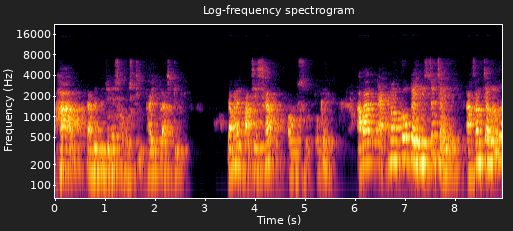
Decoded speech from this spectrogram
ভাগ তাদের দুজনের সমষ্টি ফাইভ প্লাস টু তার মানে পাঁচের সাত অংশ ওকে আবার এক নং কৌটায় মিশ্র চাই আসাম চা হলো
